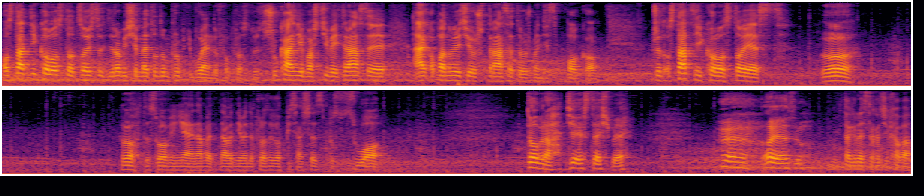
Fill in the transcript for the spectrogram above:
Ostatni kolos to coś, co robi się metodą prób i błędów po prostu. Szukanie właściwej trasy, a jak opanujecie już trasę, to już będzie spoko. Przedostatni kolos to jest... Uff. Dosłownie nie, nawet, nawet nie będę pro tego pisać, to jest po prostu zło. Dobra, gdzie jesteśmy? O Jezu. Ta gra jest taka ciekawa.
